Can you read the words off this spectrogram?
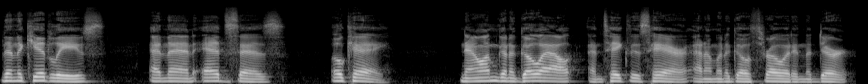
Then the kid leaves, and then Ed says, Okay, now I'm going to go out and take this hair and I'm going to go throw it in the dirt.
